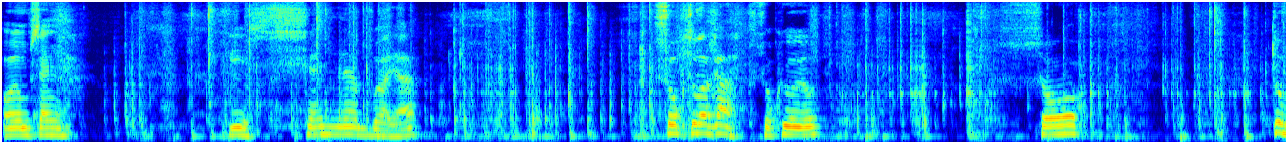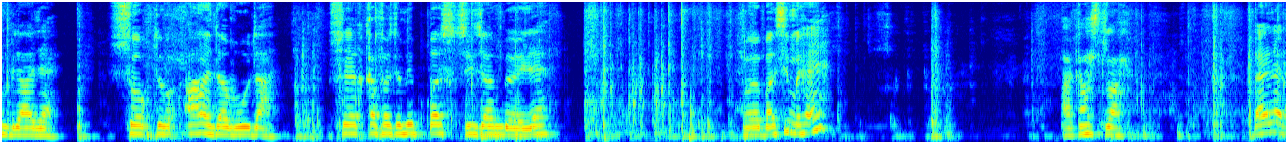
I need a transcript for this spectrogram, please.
Oğlum sen bir senle baya soktu baka sokuyorum. Soktum birader. Soktum da burada. Şöyle kafasına bir basacağım böyle. Böyle basayım mı he? Arkadaşlar. Ben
